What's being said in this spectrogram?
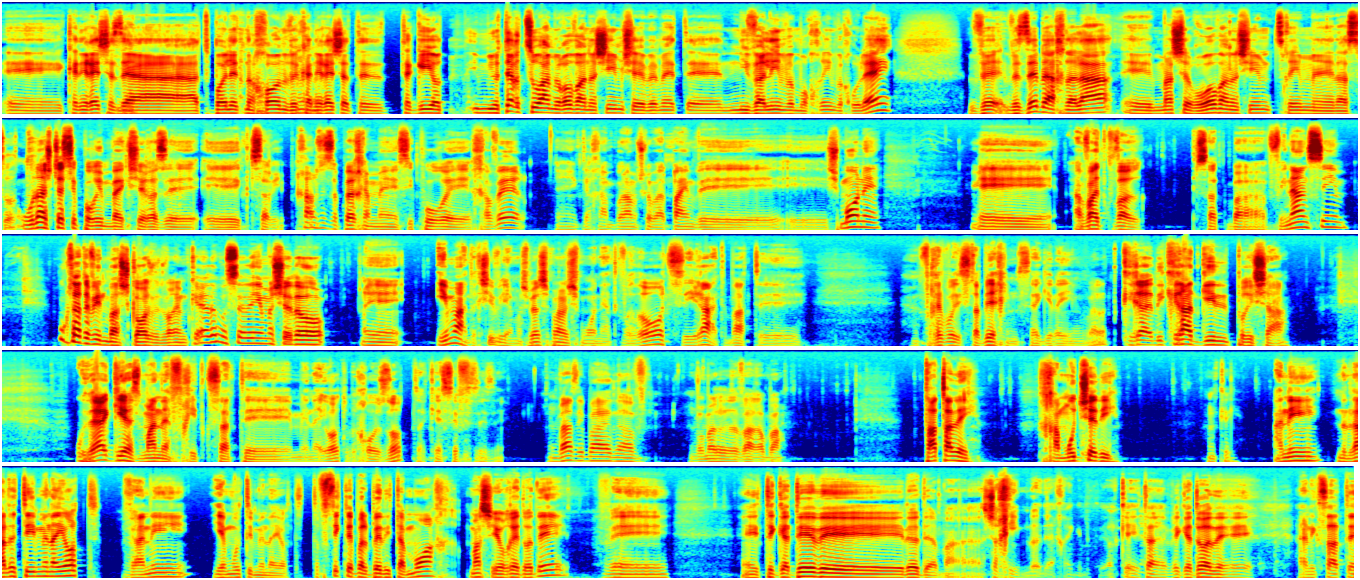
אה, כנראה שזה, את פועלת נכון, וכנראה שאת תגיעי עם יותר תשואה מרוב האנשים שבאמת אה, נבהלים ומוכרים וכולי. ו- וזה בהכללה אה, מה שרוב האנשים צריכים אה, לעשות. אולי שתי סיפורים בהקשר הזה אה, קצרים. אחד, אני רוצה לספר לכם אה, סיפור אה, חבר, אה, ככה בעולם שלו ב-2008, אה, עבד כבר קצת בפיננסים, הוא קצת הבין בהשקעות ודברים כאלה, ועושה לאימא שלו, אה, אמא, תקשיבי, המשבר של 2008, את כבר לא צעירה, את בת... אני מפחד פה להסתבך עם נושא הגילאים, אבל את לקראת גיל פרישה. אולי הגיע הזמן להפחית קצת אה, מניות, בכל זאת, הכסף זה זה. ואז היא באה אליו ואומרת את הדבר הבא. טאטאלה, חמוד שלי, אוקיי? אני נולדתי עם מניות, ואני ימות עם מניות. תפסיק לבלבל לי את המוח, מה שיורד עודה, ותגדל, אה, לא יודע מה, אשכים, לא יודע איך להגיד את זה, אוקיי? אתה בגדול, אה, אני קצת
